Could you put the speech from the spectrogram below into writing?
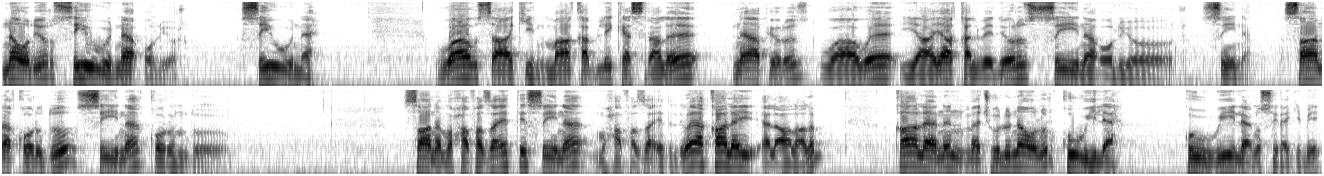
Ne oluyor? Sivne oluyor. Sivne. Vav sakin makabli kesralı ne yapıyoruz? Vav'ı yaya kalbediyoruz. Sine oluyor. Sine. Sana korudu, sine korundu. Sana muhafaza etti, sine muhafaza edildi. Veya kaleyi ele alalım. Kale'nin meçhulü ne olur? Kuvile. Kuvile nusire gibi.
